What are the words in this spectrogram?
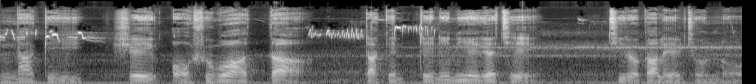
নাকি সেই অশুভ আত্মা তাকে টেনে নিয়ে গেছে চিরকালের জন্য।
